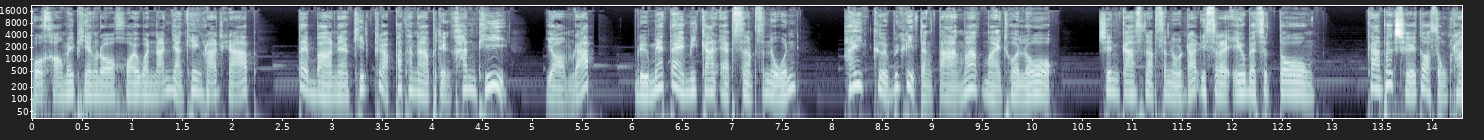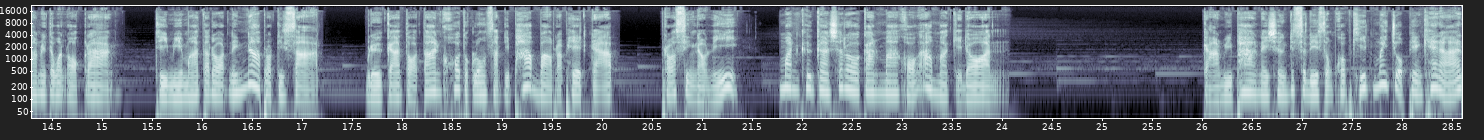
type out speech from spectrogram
พวกเขาไม่เพียงรอคอยวันนั้นอย่างเคร่งครัดครับ แต่บางแนวคิดกลับพัฒนาไปถึงขั้นที่ยอมรับ หรือแม้แต่มีการแอบสนับสนุน ให้เกิดวิกฤตต่างๆ มากมายทั่วโลก เช่นการสนับสนุนรัฐอิสราเอลแบบสุดโตง่งการเพิกเฉยต่อสงครามในตะวันออกกลาง ที่มีมาตลอดในหน้าประวัติศาสตร์ หรือการต่อต้านข้อตกลงสันติภาพบางประเภทครับ เพราะสิ่งเหล่านี้มันคือการชะลอการมาของอามาเกดอน การวิพากษ์ในเชิงทฤษฎีสมคบคิดไม่จบเพียงแค่นั้น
